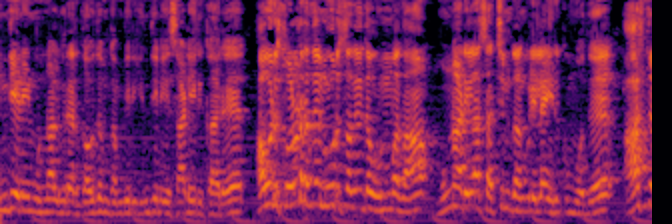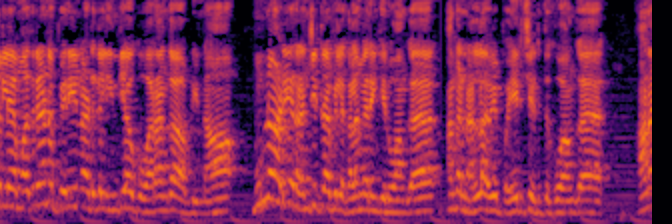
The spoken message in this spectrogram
இந்திய அணியின் முன்னாள் வீரர் கௌதம் கம்பீர் இந்திய அணியை சாடி இருக்காரு. அவர் சொல்றது நூறு சதவீதம் உண்மைதான். முன்னாடி எல்லாம் சச்சின் கங்குலி எல்லாம் இருக்கும்போது ஆஸ்திரேலியா மாதிரியான பெரிய நாடுகள் இந்தியாவுக்கு வராங்க அப்படின்னா முன்னாடியே ரஞ்சி டிராபில களமிறங்கிடுவாங்க அங்க நல்லாவே பயிற்சி எடுத்துக்குவாங்க. ஆனா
